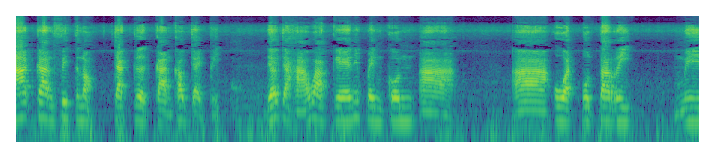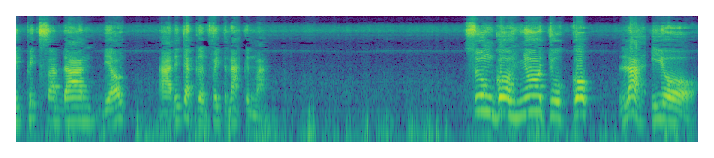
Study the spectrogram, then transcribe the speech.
อาการฟิตเนาะจะเกิดการเข้าใจผิด เดี๋ยวจะหาว่าแกนี่เป็นคนอ่าอ่าอวดอุตริ มีพิสดารเดี๋ยวอ่าเดี๋ยวจะเกิดฟิตนะขึ้นมา Sungguhnya cukuplah ia.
